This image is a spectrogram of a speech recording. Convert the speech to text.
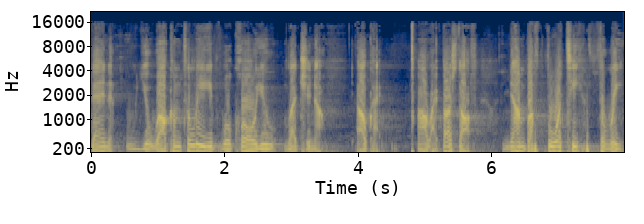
then you're welcome to leave. We'll call you, let you know. Okay. All right. First off, number 43.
